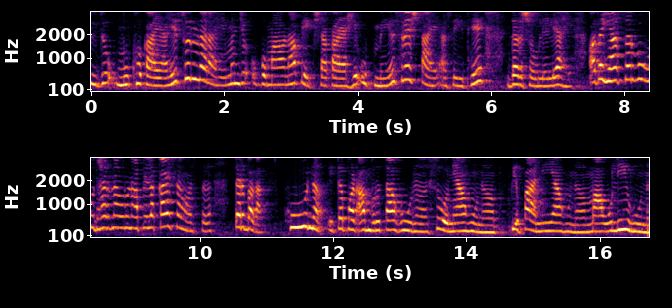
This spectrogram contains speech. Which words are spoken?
तुझं मुख काय आहे? सुंदर आहे. म्हणजे उपमानापेक्षा काय आहे? उपमेय श्रेष्ठ आहे असे इथे दर्शवलेले आहे. आता ह्या सर्व उदाहरणावरून आपल्याला काय समजतं? तर बघा हून इथं पण अमृताहून सोन्याहून पि पानियाहून माऊलीहून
